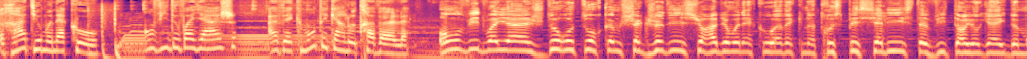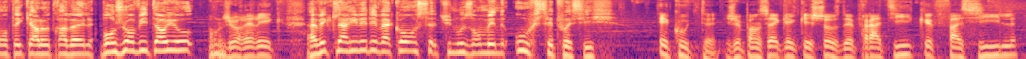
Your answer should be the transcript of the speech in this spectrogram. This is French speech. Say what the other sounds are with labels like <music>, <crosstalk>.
Radio Monaco. Envie de voyage avec Monte Carlo Travel. Envie de voyage, de retour comme chaque jeudi sur Radio Monaco avec notre spécialiste Vittorio Gay de Monte Carlo Travel. Bonjour Vittorio. Bonjour Eric. Avec l'arrivée des vacances, tu nous emmènes où cette fois-ci? Écoute, je pensais à quelque chose de pratique, facile,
